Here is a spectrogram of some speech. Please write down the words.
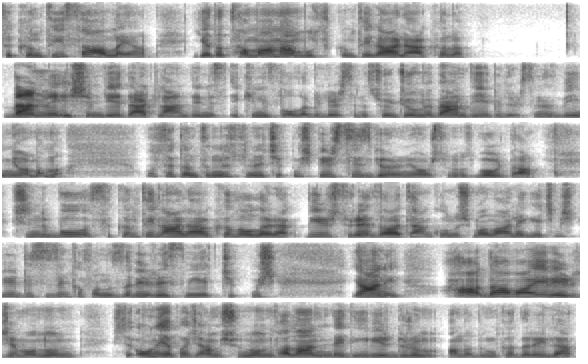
sıkıntıyı sağlayan ya da tamamen bu sıkıntıyla alakalı ben ve eşim diye dertlendiğiniz ikiniz de olabilirsiniz. Çocuğum ve ben diyebilirsiniz bilmiyorum ama bu sıkıntının üstüne çıkmış bir siz görünüyorsunuz burada. Şimdi bu sıkıntıyla alakalı olarak bir süre zaten konuşmalarla geçmiş bir de sizin kafanızda bir resmiyet çıkmış. Yani ha davaya vereceğim onun işte onu yapacağım şunun falan dediği bir durum anladığım kadarıyla.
